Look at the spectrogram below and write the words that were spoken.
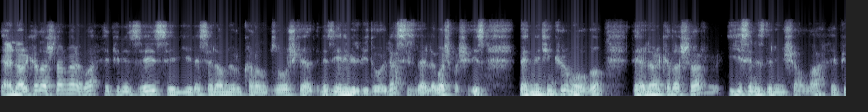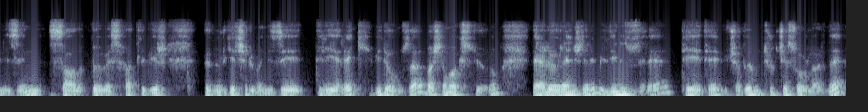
Değerli arkadaşlar merhaba. Hepinizi sevgiyle selamlıyorum. Kanalımıza hoş geldiniz. Yeni bir videoyla sizlerle baş başayız. Ben Metin Kürümoğlu. Değerli arkadaşlar iyisinizdir inşallah. Hepinizin sağlıklı ve sıhhatli bir ömür geçirmenizi dileyerek videomuza başlamak istiyorum. Değerli öğrencilerim bildiğiniz üzere TYT 3 adım Türkçe sorularını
